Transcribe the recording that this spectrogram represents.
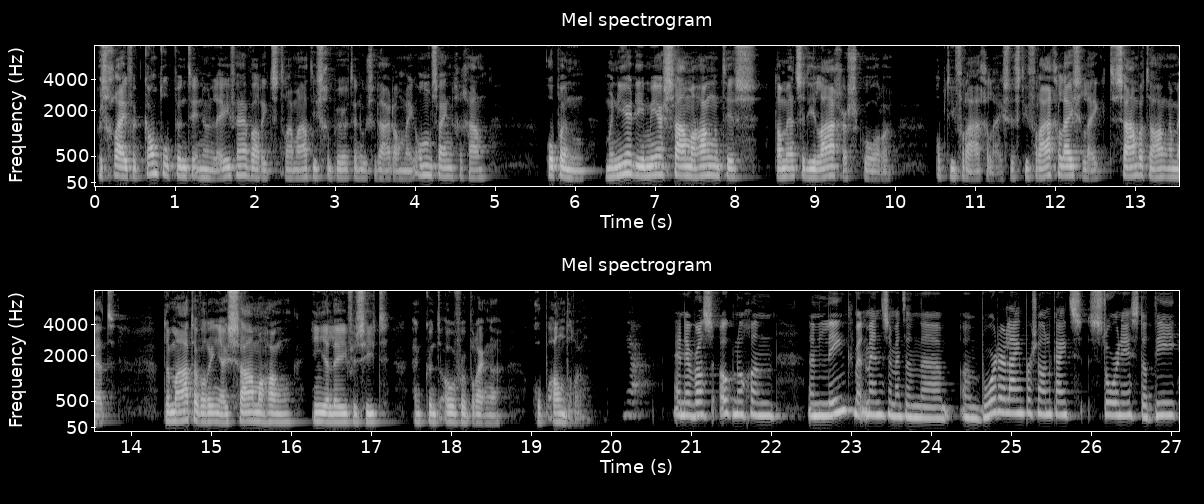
beschrijven kantelpunten in hun leven, waar iets dramatisch gebeurt en hoe ze daar dan mee om zijn gegaan, op een manier die meer samenhangend is dan mensen die lager scoren op die vragenlijst. Dus die vragenlijst lijkt samen te hangen met de mate waarin jij samenhang in je leven ziet en kunt overbrengen op anderen. Ja, en er was ook nog een, een link met mensen met een, uh, een borderline persoonlijkheidsstoornis, dat die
